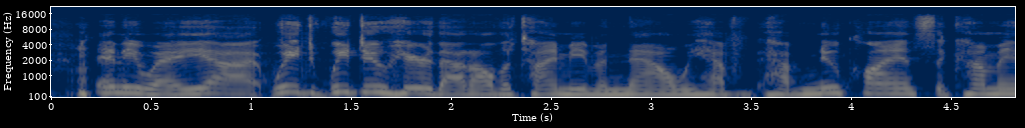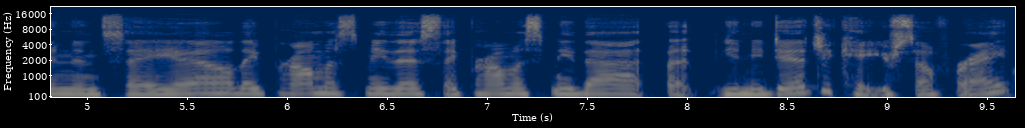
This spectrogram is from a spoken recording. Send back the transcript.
anyway, yeah, we we do hear that all the time. Even now, we have have new clients that come in and say, "Oh, they promised me this, they promised me that," but you need to educate yourself, right?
